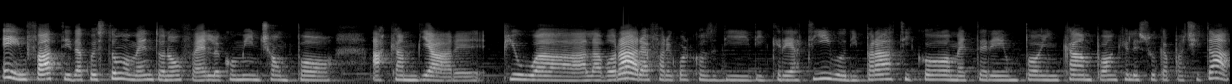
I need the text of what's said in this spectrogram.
E infatti da questo momento Naufel comincia un po' a cambiare, più a, lavorare, a fare qualcosa di, di, creativo, di pratico, mettere un po' in campo anche le sue capacità,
